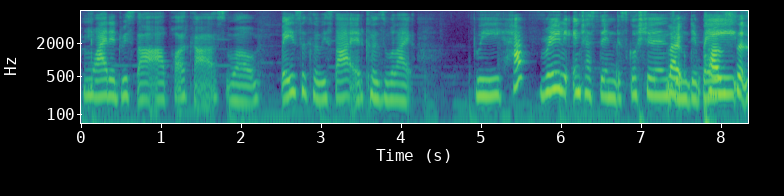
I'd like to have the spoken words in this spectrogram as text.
why did we start our podcast? Well, basically, we started because we're like, we have really interesting discussions Like and debates and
